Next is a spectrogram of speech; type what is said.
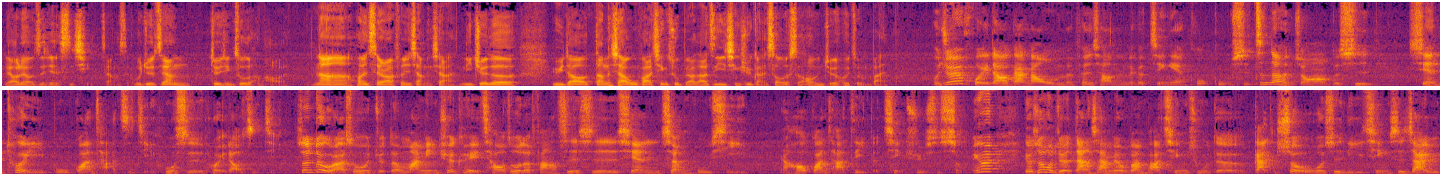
聊聊这件事情，这样子，我觉得这样就已经做的很好了。那换 Sarah 分享一下，你觉得遇到当下无法清楚表达自己情绪感受的时候，你觉得会怎么办？我觉得回到刚刚我们分享的那个经验或故事，真的很重要的是先退一步观察自己，或是回到自己。所以对我来说，我觉得蛮明确可以操作的方式是先深呼吸。然后观察自己的情绪是什么，因为有时候我觉得当下没有办法清楚的感受或是理清，是在于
